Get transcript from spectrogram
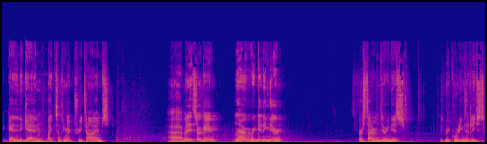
again and again, like something like three times. Uh, but it's okay. Now we're getting there. It's the first time I'm doing this with recordings, at least.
